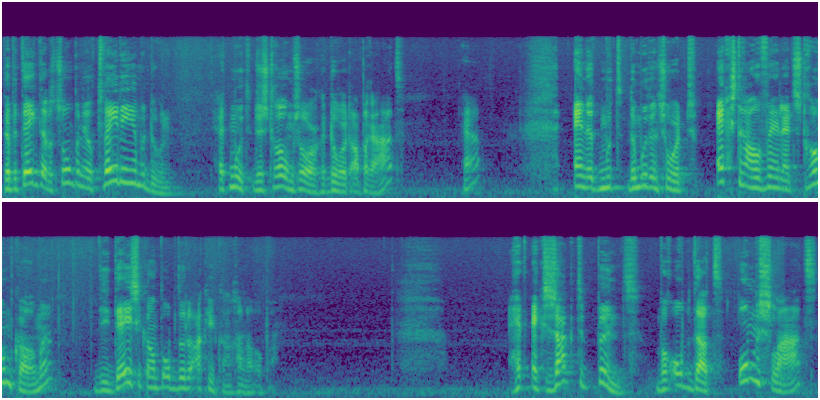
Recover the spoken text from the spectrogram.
dat betekent dat het zonnepaneel twee dingen moet doen. Het moet de stroom zorgen door het apparaat. Ja? En het moet, er moet een soort extra hoeveelheid stroom komen die deze kant op door de accu kan gaan lopen. Het exacte punt waarop dat omslaat,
